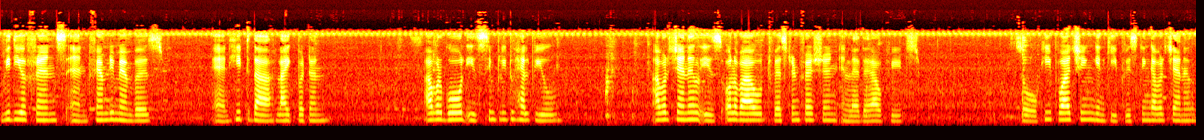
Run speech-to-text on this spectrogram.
with your friends and family members and hit the like button. Our goal is simply to help you our channel is all about western fashion and leather outfits. So keep watching and keep visiting our channel.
